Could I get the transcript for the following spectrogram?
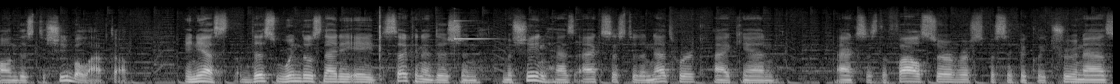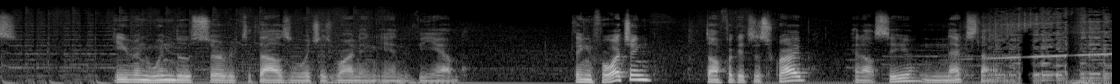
on this Toshiba laptop. And yes, this Windows 98 second edition machine has access to the network. I can access the file server, specifically TrueNAS, even Windows Server 2000, which is running in VM. Thank you for watching. Don't forget to subscribe, and I'll see you next time.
